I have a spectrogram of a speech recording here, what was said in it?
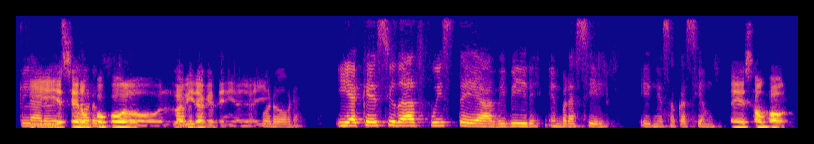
Claro, y esa era un poco la vida que tenía yo ahí. Por obra. ¿Y a qué ciudad fuiste a vivir en Brasil en esa ocasión? Eh, São Paulo.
